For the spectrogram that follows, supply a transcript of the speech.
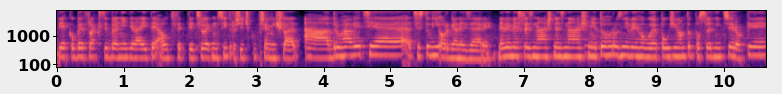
jakoby flexibilně dělají ty outfity, člověk musí trošičku přemýšlet. A druhá věc je cestovní organizéry. Nevím, jestli znáš, neznáš, mě to hrozně vyhovuje, používám to poslední tři roky.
